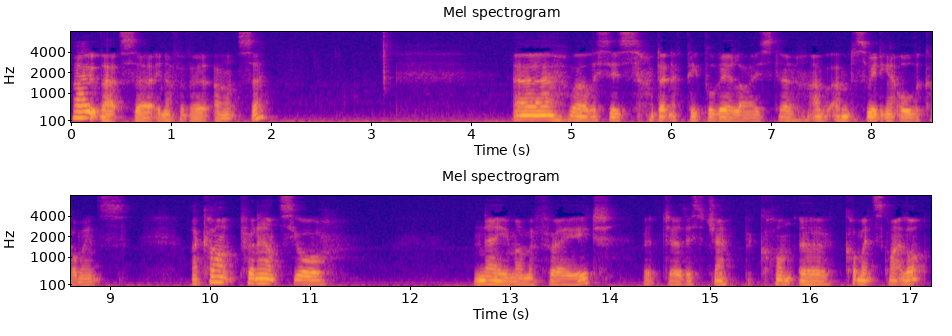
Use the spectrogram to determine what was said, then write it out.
I hope that's uh, enough of an answer. Uh, well, this is, I don't know if people realised, uh, I'm, I'm, just reading out all the comments. I can't pronounce your name, I'm afraid, but uh, this chap uh, comments quite a lot.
